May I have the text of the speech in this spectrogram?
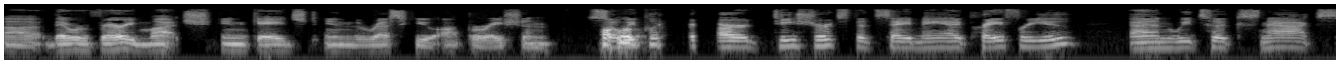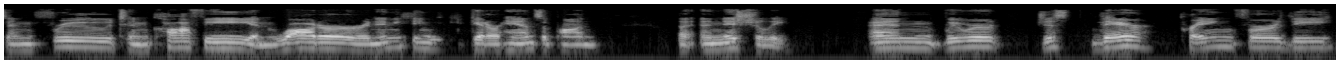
uh, they were very much engaged in the rescue operation. So we put our t-shirts that say "May I pray for you," and we took snacks and fruit and coffee and water and anything we could get our hands upon uh, initially and we were just there praying for the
